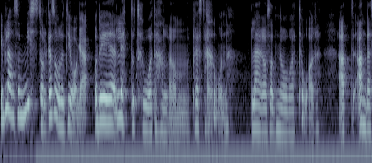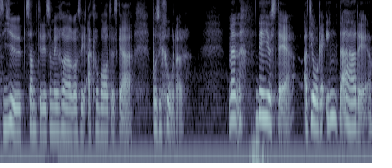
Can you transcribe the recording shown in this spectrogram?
Ibland så misstolkas ordet yoga och det är lätt att tro att det handlar om prestation. Lära oss att nå våra tår. Att andas djupt samtidigt som vi rör oss i akrobatiska positioner. Men det är just det, att yoga inte är det.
